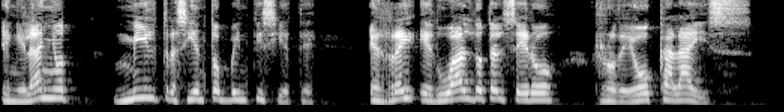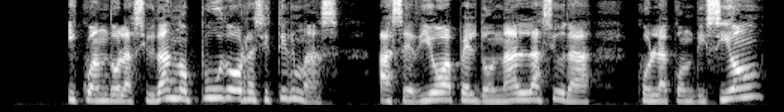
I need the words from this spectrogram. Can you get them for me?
en el año 1327, el rey Eduardo III rodeó Calais y cuando la ciudad no pudo resistir más, accedió a perdonar la ciudad con la condición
